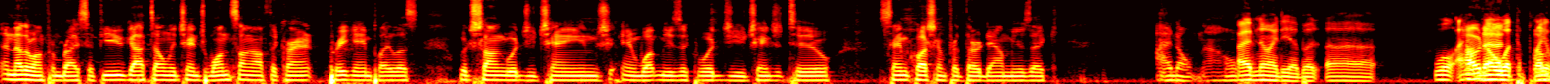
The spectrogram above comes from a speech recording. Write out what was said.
another one from Bryce, if you got to only change one song off the current pregame playlist, which song would you change, and what music would you change it to? Same question for third down music. I don't know. I have no idea, but uh, well, I I don't would know add- what the I would-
